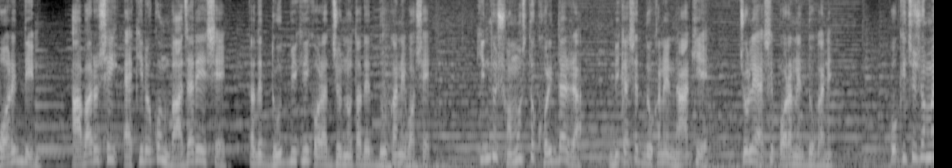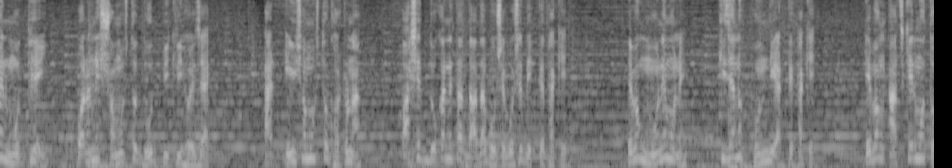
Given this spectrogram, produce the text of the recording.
পরের দিন আবারও সেই একই রকম বাজারে এসে তাদের দুধ বিক্রি করার জন্য তাদের দোকানে বসে। কিন্তু সমস্ত খরিদ্দাররা বিকাশের দোকানে না গিয়ে চলে আসে পরাণের দোকানে। ও কিছু সময়ের মধ্যেই পরাণের সমস্ত দুধ বিক্রি হয়ে যায়। আর এই সমস্ত ঘটনা পাশের দোকানে তার দাদা বসে বসে দেখতে থাকে এবং মনে মনে কি যেন ফন্দি আটতে থাকে এবং আজকের মতো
